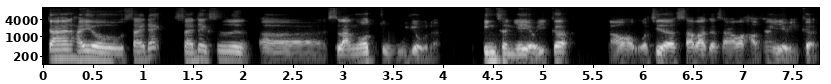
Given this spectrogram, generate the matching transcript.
当然还有 Sidex，Sidex 是呃是让我独有的，槟城也有一个，然后我记得沙巴跟沙拉瓦好像也有一个，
